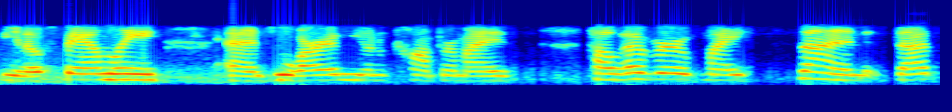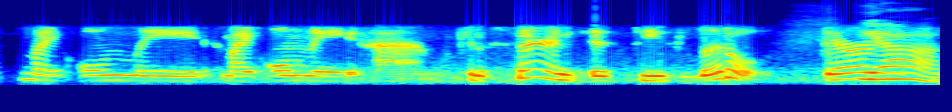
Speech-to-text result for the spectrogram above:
you know, family and who are immune compromised. However, my son, that's my only my only um, concern is these little. There are yeah.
